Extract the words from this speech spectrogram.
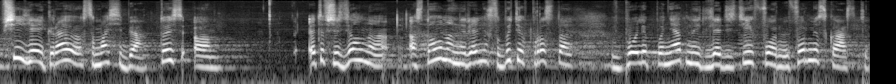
Вообще я играю сама себя. То есть э, это все сделано, основано на реальных событиях, просто в более понятной для детей форме, в форме сказки.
